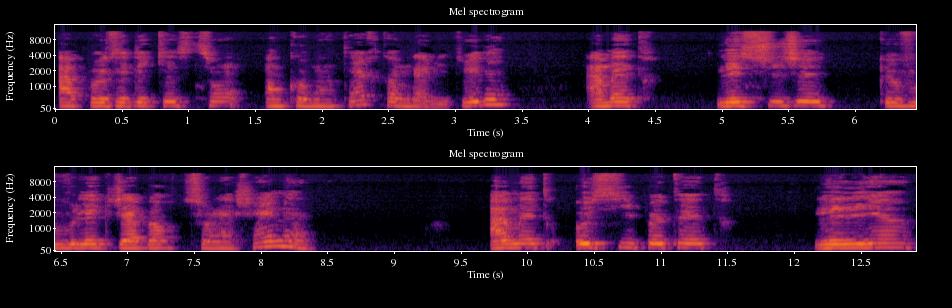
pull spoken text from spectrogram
à poser des questions en commentaire comme d'habitude, à mettre les sujets que vous voulez que j'aborde sur la chaîne, à mettre aussi peut-être les liens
